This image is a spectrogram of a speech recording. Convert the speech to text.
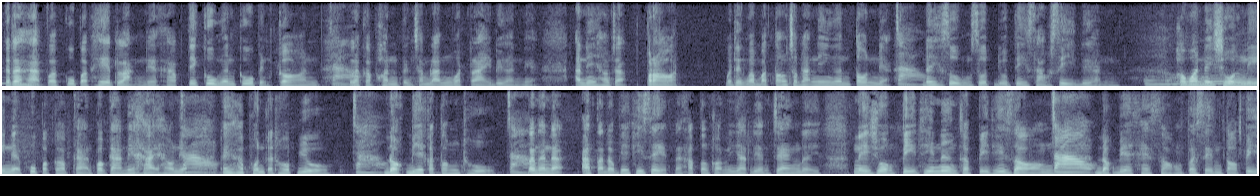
แต่ถ้าหากว่ากู้ประเภทหลังเนี่ยครับที่กู้เงินกู้เป็นก้อนเจ้าแล้วก็ผ่อนเป็นชำระงวดรายเดือนเนี่ยอันนี้เขาจะปลอดหมายถึงว่าบัต้องชำระหนี้เงินต้นเนี่ยเจ้าได้สูงสุดอยู่ที่สาวสี่เดือนเพราะว่าในช่วงนี้เนี่ยผู้ประกอบการพ่อการไม่ขายเขาเนี่ยเจ้า ได้รับผลกระทบอยู่ เจ้า ดอกเบี้ยก็ต้องถูก จ้าดังนั้นอะอัตราดอกเบี้ยพิเศษนะครับต้องขออนุญาตเรียนแจ้งเลย ในช่วงปีที่หนึ่งกับปีที่สองเจ้า ดอกเบี้ยแค่ 2%ต่อปี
